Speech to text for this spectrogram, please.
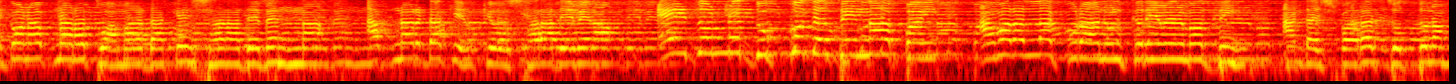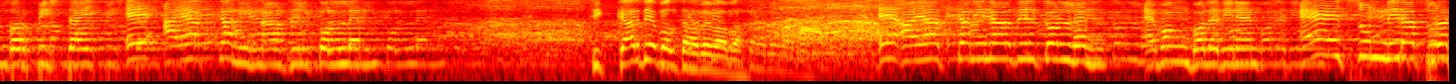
এখন আপনারা তো আমার ডাকে সাড়া দেবেন না। আপনার ডাকে কেউ সাড়া দেবে না। এই জন্য দুঃখ যাতে না পাই, আমার আল্লাহ কুরআনুল করিমের মধ্যে আঠাশ পারার চোদ্দ নম্বর পৃষ্ঠায় এই আয়াত কানি নাজিল করলেন। চিৎকার দিয়ে বলতে হবে বাবা। এ আয়াত কানি নাজিল করলেন এবং বলে দিলেন এই সুন্নিরা, তোরা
